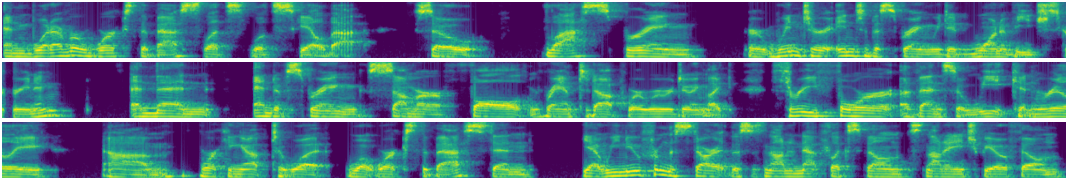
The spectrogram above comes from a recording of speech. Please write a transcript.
and whatever works the best let's let's scale that so last spring or winter into the spring, we did one of each screening. And then end of spring, summer, fall ramped it up where we were doing like three, four events a week and really um, working up to what what works the best. And yeah, we knew from the start this is not a Netflix film, it's not an HBO film,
